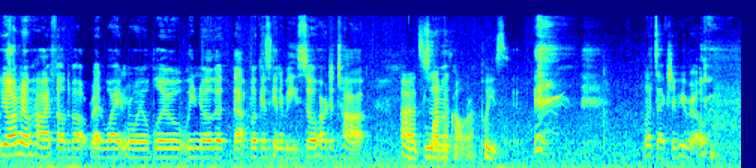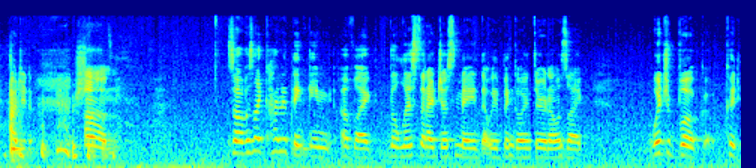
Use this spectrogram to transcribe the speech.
We all know how I felt about Red, White, and Royal Blue. We know that that book is going to be so hard to top. Uh, it's So Love of Cholera, please. Let's actually be real. How'd you? Oh. Um, so I was like kind of thinking of like the list that I just made that we've been going through, and I was like, which book could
